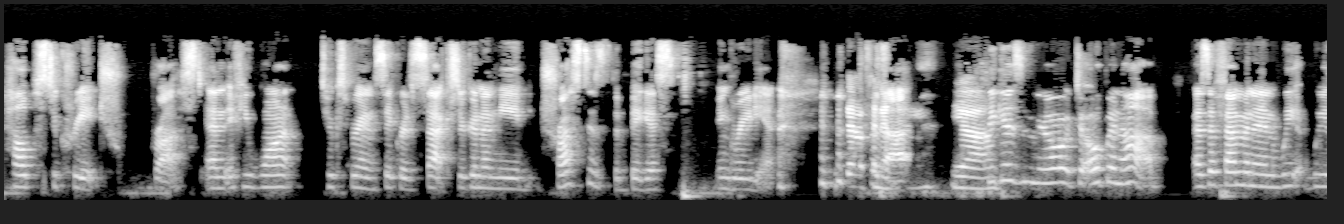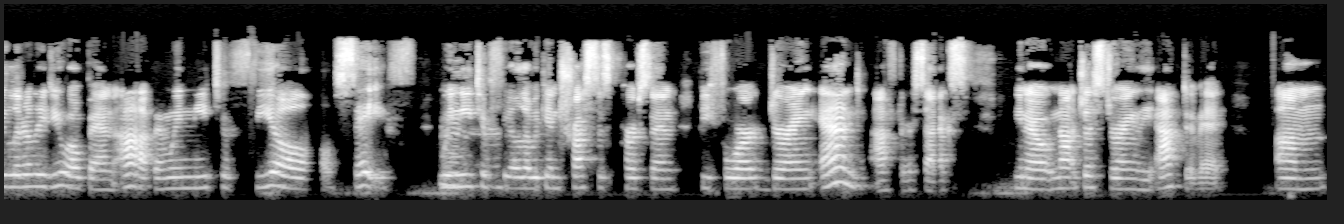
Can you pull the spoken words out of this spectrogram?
helps to create trust. And if you want to experience sacred sex, you're going to need trust is the biggest ingredient. Definitely. Yeah. Because you know, to open up as a feminine, we we literally do open up and we need to feel safe We mm-hmm. need to feel that we can trust this person before, during, and after sex, you know, not just during the act of it. Um,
